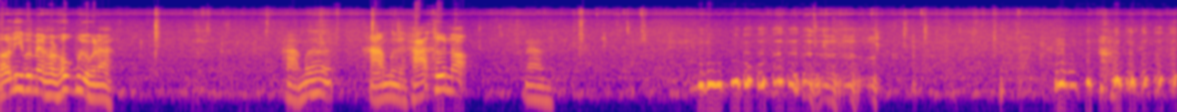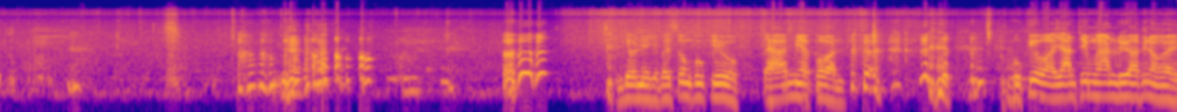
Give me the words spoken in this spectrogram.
บาลี่เป็นแมนหอนหกมือพุ่นนะหามือหามือหาขึ้นเนาะ นั่นเดี๋ยวนี้จะไปส่งครูคิวไปหาเมียก่อนครูคิวว่ายานทีมงานเรือพี่น้องเอ้ย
